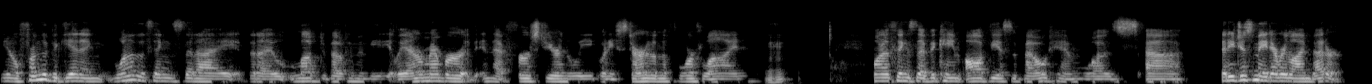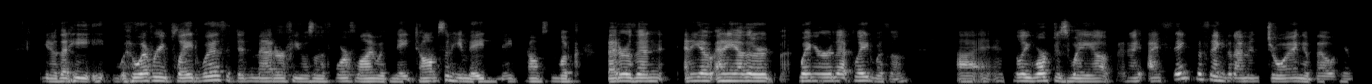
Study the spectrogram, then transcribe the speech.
you know from the beginning one of the things that i that i loved about him immediately i remember in that first year in the league when he started on the fourth line mm-hmm. one of the things that became obvious about him was uh, that he just made every line better you know that he, whoever he played with it didn't matter if he was on the fourth line with nate thompson he made nate thompson look better than any of any other winger that played with him uh, until he worked his way up and I, I think the thing that i'm enjoying about him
